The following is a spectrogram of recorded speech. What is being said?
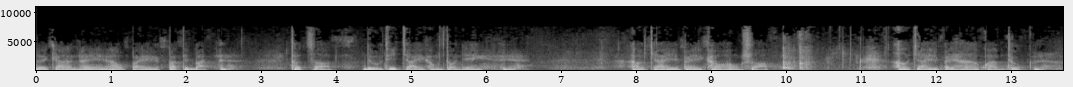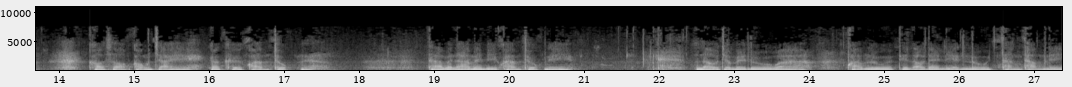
ด้วยการให้เอาไปปฏิบัติ ทดสอบดูที่ใจของตนเอง เอาใจไปเข้าห้องสอบ เอาใจไปหาความทุกข์ ข้อสอบของใจก็คือความทุกข์ถ้าเวลาไม่มีความทุกข์นี้ เราจะไม่รู้ว่า ความรู้ที่เราได้เรียนรู้ทางธรรมนี้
